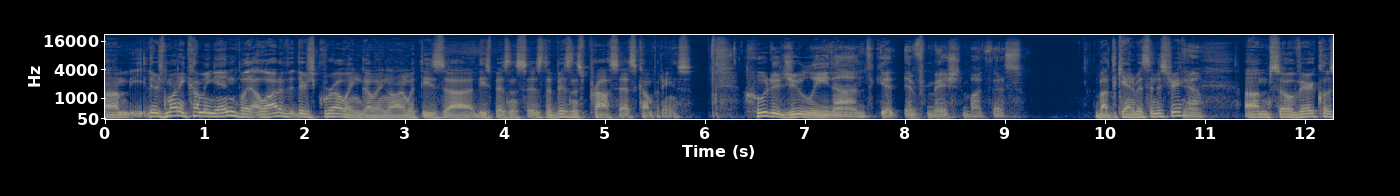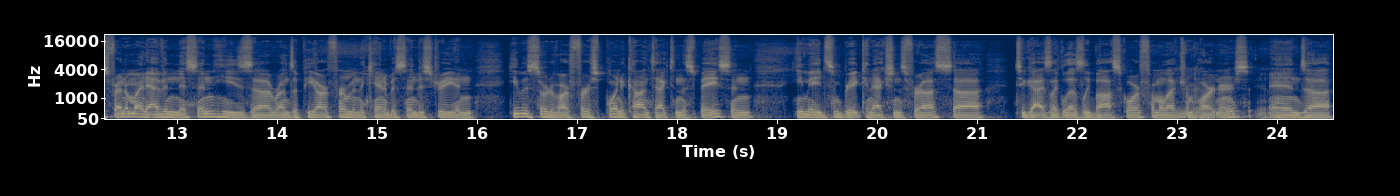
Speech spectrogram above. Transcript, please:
Um, there's money coming in, but a lot of it, there's growing going on with these uh, these businesses, the business process companies. Who did you lean on to get information about this? About the cannabis industry? Yeah. Um, so a very close friend of mine, Evan Nison, he's uh, runs a PR firm in the cannabis industry, and he was sort of our first point of contact in the space, and he made some great connections for us uh, to guys like Leslie Bocskor from Electrum Yeah, Partners, yeah. and uh,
